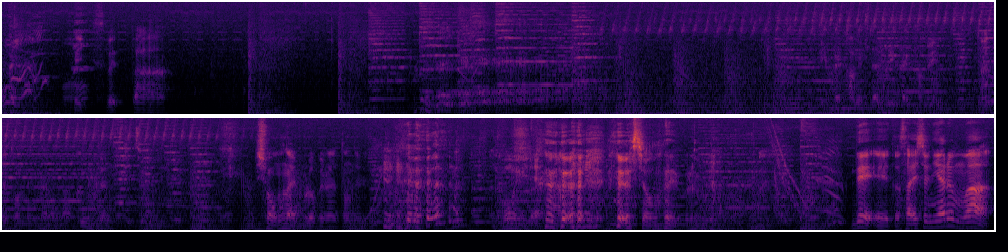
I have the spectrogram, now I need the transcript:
はい滑った。でっかい亀来たででっかい亀。どうやって飛んでんだろうな。グーグルってしょうもないプロペラで飛んでる。ゴミみたいな。しょうもないブログで、えー、と最初にやるのは、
